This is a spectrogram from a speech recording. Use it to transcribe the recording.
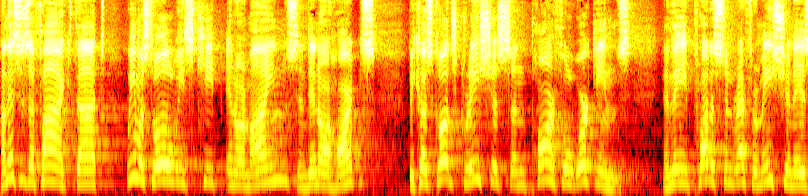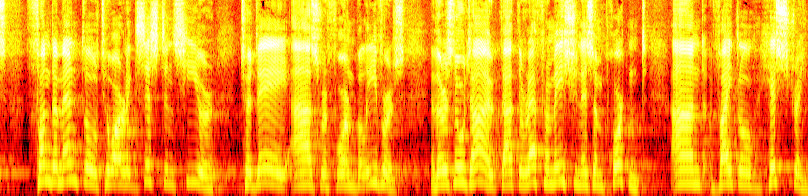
And this is a fact that we must always keep in our minds and in our hearts because God's gracious and powerful workings in the Protestant Reformation is fundamental to our existence here today as Reformed believers. And there is no doubt that the Reformation is important and vital history.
